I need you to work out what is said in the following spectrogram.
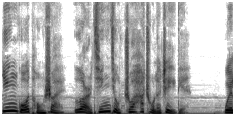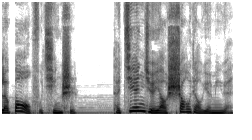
英国统帅额尔金就抓住了这一点，为了报复清室，他坚决要烧掉圆明园。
